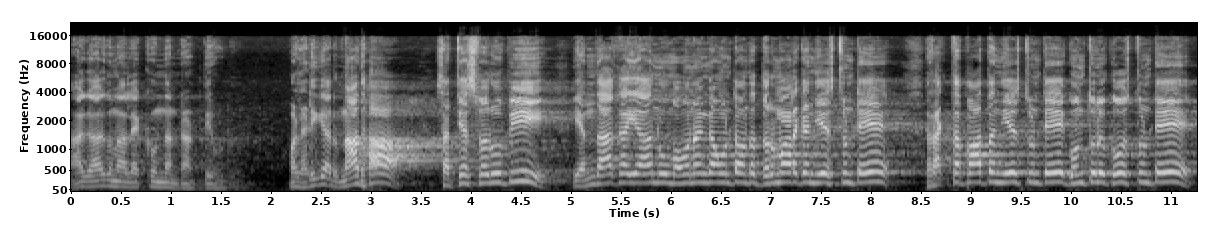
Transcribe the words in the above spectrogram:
ఆగాగు నా లెక్క ఉందంటాడు దేవుడు. వాళ్ళు అడిగారు నాథా సత్యస్వరూపి ఎందాకయ్యా నువ్వు మౌనంగా ఉంటావు అంత దుర్మార్గం చేస్తుంటే రక్తపాతం చేస్తుంటే గొంతులు కోస్తుంటే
